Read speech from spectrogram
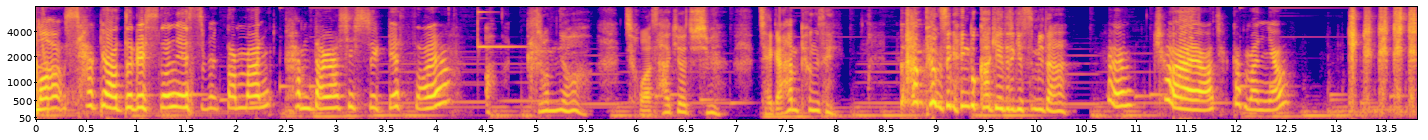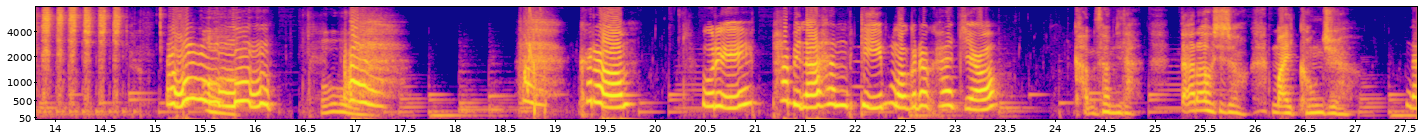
뭐 사귀어드릴 수는 있습니다만 감당하실 수 있겠어요? 그럼요. 저와 사귀어 주시면 제가 한평생 한평생 행복하게 해드리겠습니다 음, 좋아요. 잠깐만요. 어. 음, 오, 그럼 우리 밥이나 한 끼 먹으러 가죠. 감사합니다 따라오시죠 my 공주 네.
